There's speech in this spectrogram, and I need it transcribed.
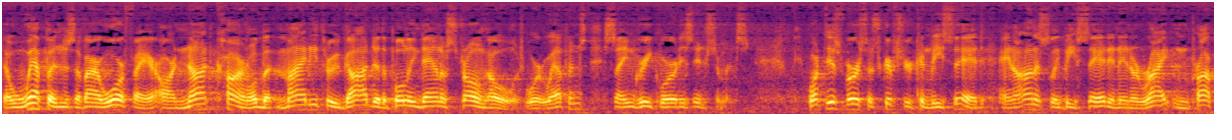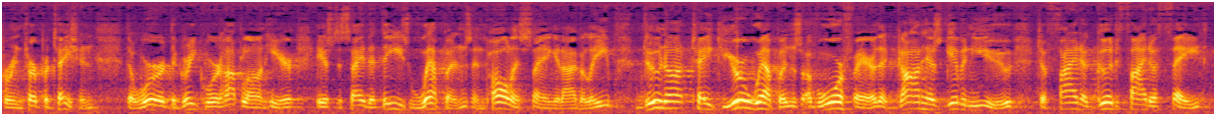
The weapons of our warfare are not carnal, but mighty through God to the pulling down of strongholds. Word weapons, same Greek word as instruments. What this verse of Scripture can be said, and honestly be said, and in a right and proper interpretation, the word, the Greek word hoplon here, is to say that these weapons, and Paul is saying it, I believe, do not take your weapons of warfare that God has given you to fight a good fight of faith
